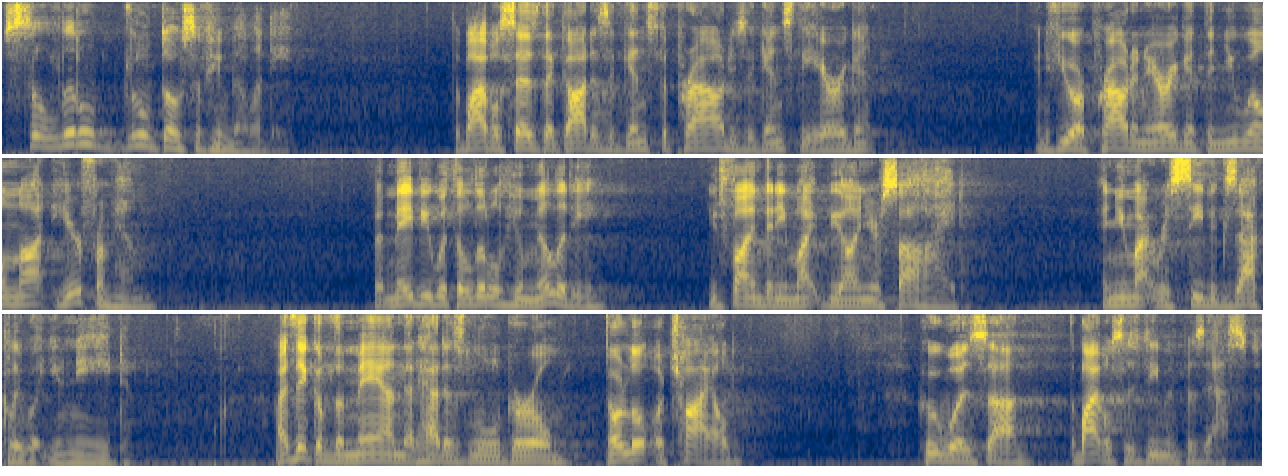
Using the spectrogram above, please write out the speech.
Just a little, little dose of humility. The Bible says that God is against the proud, He's against the arrogant. And if you are proud and arrogant, then you will not hear from Him. But maybe with a little humility, you'd find that He might be on your side and you might receive exactly what you need. I think of the man that had his little girl, or little child, who was, uh, the Bible says, demon possessed,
